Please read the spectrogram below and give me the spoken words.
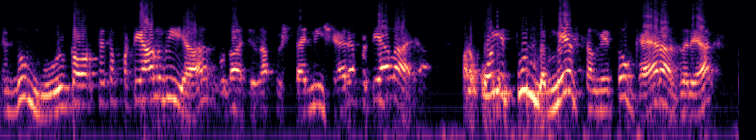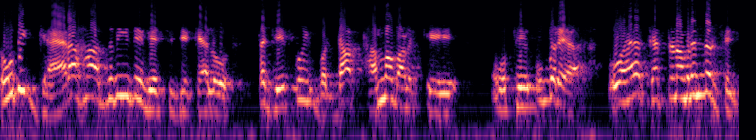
ਸਿੱਧੂ ਮੂਲ ਤੌਰ ਤੇ ਤਾਂ ਪਟਿਆਲਵੀ ਆ। ਉਹਦਾ ਜਿਹੜਾ ਪੁਸ਼ਤੈਨੀ ਸ਼ਹਿਰ ਹੈ ਪਟਿਆਲਾ ਆ। ਪਰ ਉਹ ਇੱਥੋਂ ਲੰਮੇ ਸਮੇਂ ਤੋਂ ਗੈਰ ਹਾਜ਼ਰ ਆ। ਤਾਂ ਉਹਦੀ ਗੈਰ ਹਾਜ਼ਰੀ ਦੇ ਵਿੱਚ ਜੇ ਕਹਿ ਲੋ ਤਾਂ ਜੇ ਕੋਈ ਵੱਡਾ ਥੰਮ ਬਣ ਕੇ ਉੱਥੇ ਉਭਰਿਆ, ਉਹ ਹੈ ਕੈਪਟਨ ਅਮਰਿੰਦਰ ਸਿੰਘ।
